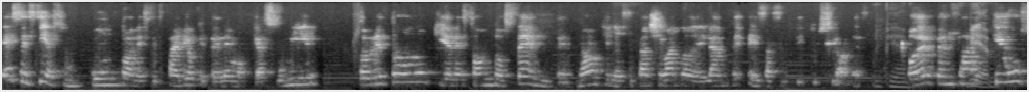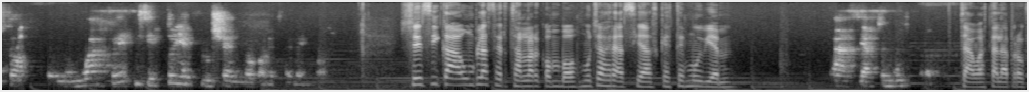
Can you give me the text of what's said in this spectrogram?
Ese sí es un punto necesario que tenemos que asumir, sobre todo quienes son docentes, ¿no? quienes están llevando adelante esas instituciones. Poder pensar qué uso el lenguaje y si estoy excluyendo con ese lenguaje. Jessica, un placer charlar con vos. Muchas gracias, que estés muy bien. Gracias, un gusto. Chao, hasta la próxima.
